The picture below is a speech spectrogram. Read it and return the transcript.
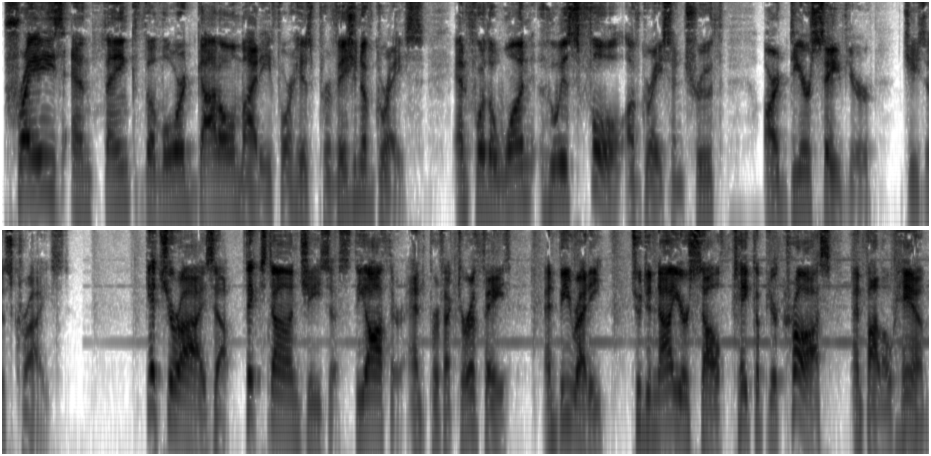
Praise and thank the Lord God Almighty for his provision of grace and for the one who is full of grace and truth, our dear Savior, Jesus Christ. Get your eyes up, fixed on Jesus, the author and perfecter of faith, and be ready to deny yourself, take up your cross, and follow him.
